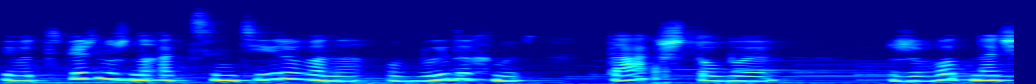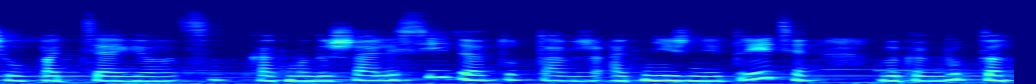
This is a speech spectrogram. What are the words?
И вот теперь нужно акцентированно выдохнуть так, чтобы живот начал подтягиваться. Как мы дышали сидя, тут также от нижней трети вы как будто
